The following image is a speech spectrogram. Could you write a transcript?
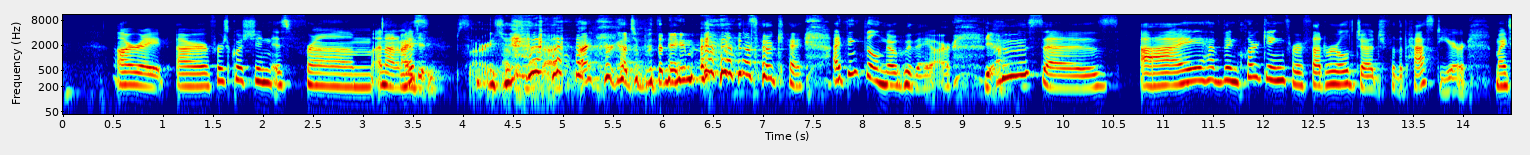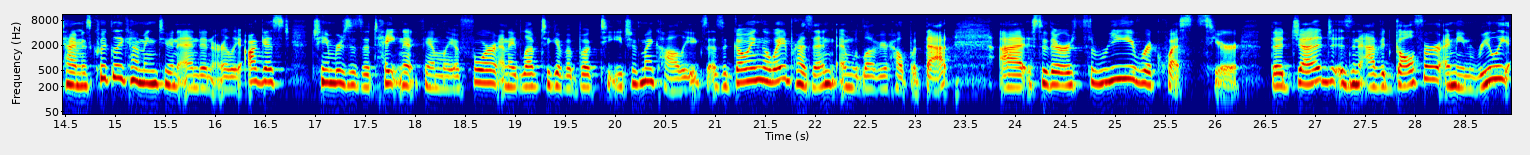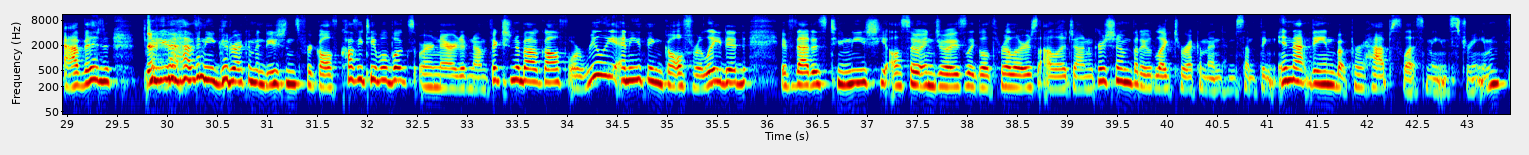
All right. Our first question is from Anonymous. I didn't. Sorry. That was my bad. I forgot to put the name. it's okay. I think they'll know who they are. Yeah. Who says, I have been clerking for a federal judge for the past year. My time is quickly coming to an end in early August. Chambers is a tight knit family of four, and I'd love to give a book to each of my colleagues as a going away present and would love your help with that. Uh, so there are three requests here. The judge is an avid golfer. I mean, really avid. Do you have any good recommendations for golf coffee table books or narrative nonfiction about golf or really anything golf related? If that is too niche, he also enjoys legal thrillers a la John Grisham, but I would like to recommend him something in that vein, but perhaps less mainstream.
